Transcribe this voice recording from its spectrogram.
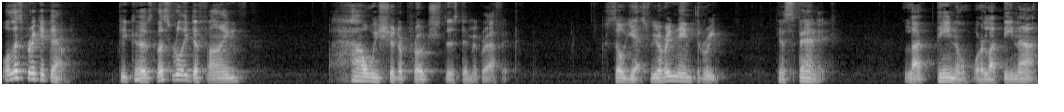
Well, let's break it down because let's really define how we should approach this demographic. So, yes, we already named three Hispanic, Latino or Latina,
